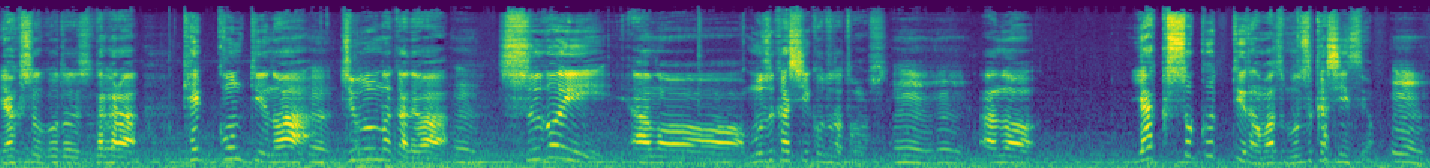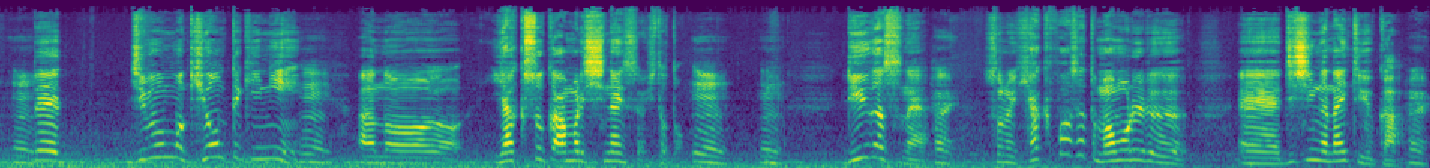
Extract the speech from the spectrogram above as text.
約束事です。だから、結婚っていうのは、うん。自分の中ではうん。すごい、あのー難しいことだと思います。うんうん。あの約束っていうのがまず難しいんですよ。うんうん。で自分も基本的うに、ん。あのー約束あんまりしないんですよ人と。うんうん。理由がですね、はい。その100%守れる、えー自信がないというか、はい。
